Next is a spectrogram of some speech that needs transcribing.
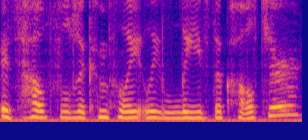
it's helpful to completely leave the culture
